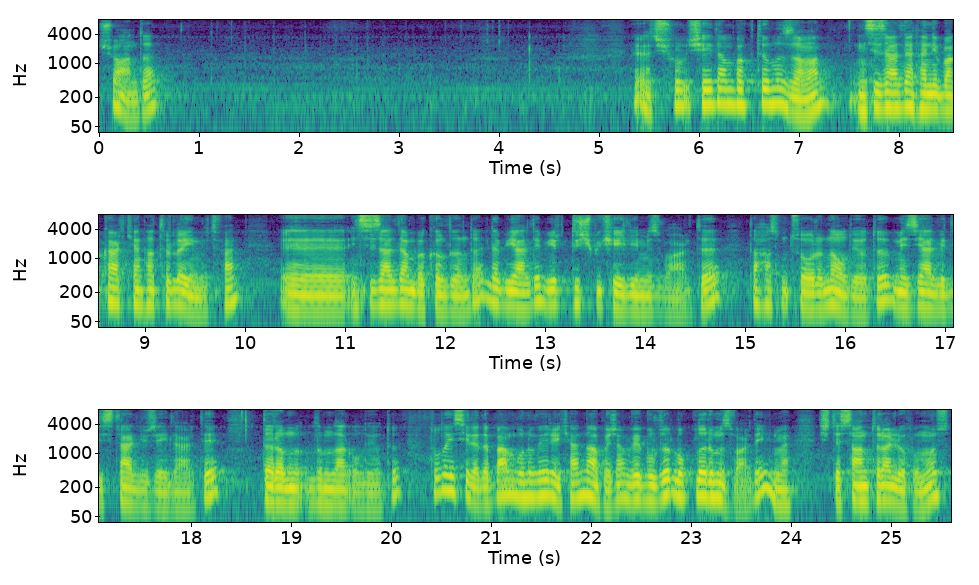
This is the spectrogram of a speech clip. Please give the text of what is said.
Şu anda Evet şu şeyden baktığımız zaman insizelden hani bakarken hatırlayın lütfen. Ee, insizelden bakıldığında labiyelde bir dış bükeyliğimiz vardı. Daha sonra ne oluyordu? Meziyel ve distal yüzeylerde daralımlar oluyordu. Dolayısıyla da ben bunu verirken ne yapacağım? Ve burada loblarımız var değil mi? İşte santral lobumuz,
